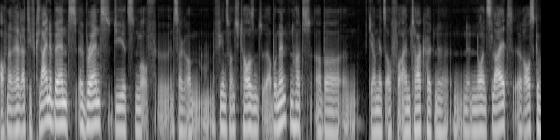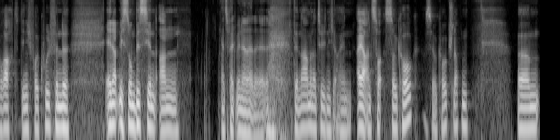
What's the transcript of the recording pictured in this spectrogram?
Auch eine relativ kleine Band, äh, Brand, die jetzt nur auf äh, Instagram 24.000 Abonnenten hat, aber ähm, die haben jetzt auch vor einem Tag halt eine, einen neuen Slide äh, rausgebracht, den ich voll cool finde. Erinnert mich so ein bisschen an, jetzt fällt mir der, der, Name natürlich nicht ein. Ah ja, an so Soy Coke, Soy Coke Schlappen. Ähm,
